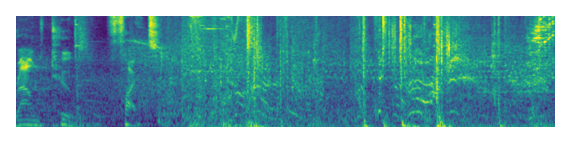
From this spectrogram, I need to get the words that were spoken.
Round two, fight!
